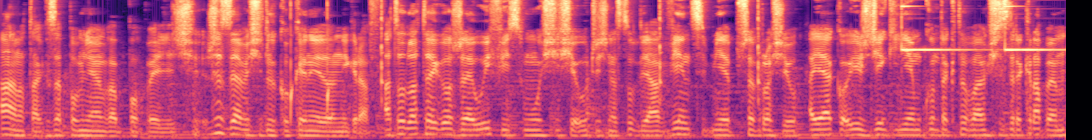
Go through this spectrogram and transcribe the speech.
A no tak, zapomniałem wam powiedzieć, że zjawi się tylko Kenny i Graf. A to dlatego, że Wi-Fi musi się uczyć na studia, więc mnie przeprosił, a jako już dzięki niemu kontaktowałem się z Rekrapem,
